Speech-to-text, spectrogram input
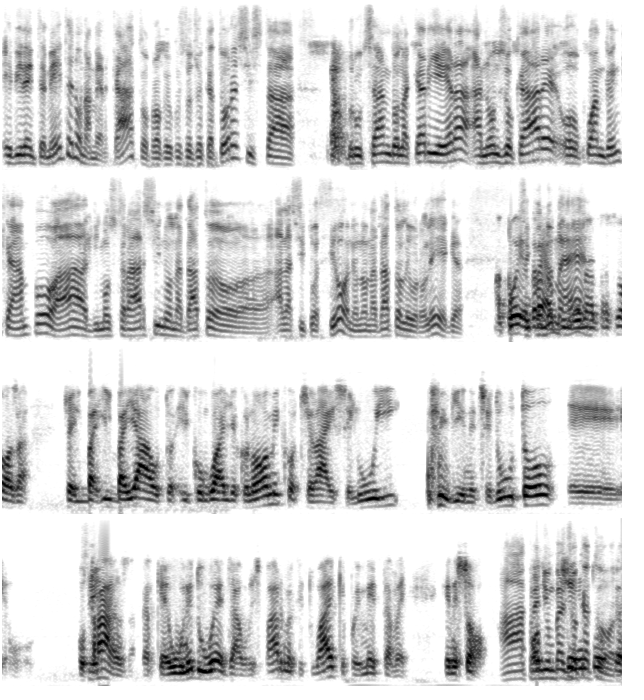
evidentemente non ha mercato, proprio questo giocatore si sta bruciando la carriera a non giocare o quando è in campo a dimostrarsi non adatto eh, alla situazione, non adatto all'Eurolega. Ma poi Secondo Andrea, me un'altra cosa, cioè il, il buyout e il conguaglio economico ce l'hai se lui viene ceduto e- o transa, perché uno e due è già un risparmio che tu hai che puoi mettere, che ne so. Ah, prendi un bel 800 giocatore.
